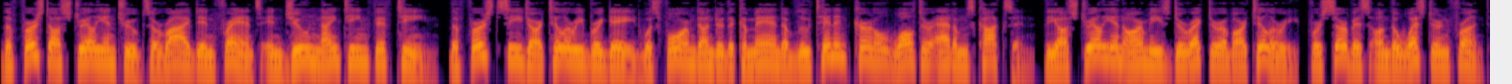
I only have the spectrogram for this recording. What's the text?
The first Australian troops arrived in France in June 1915. The 1st Siege Artillery Brigade was formed under the command of Lieutenant Colonel Walter Adams Coxen, the Australian Army's Director of Artillery, for service on the Western Front.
